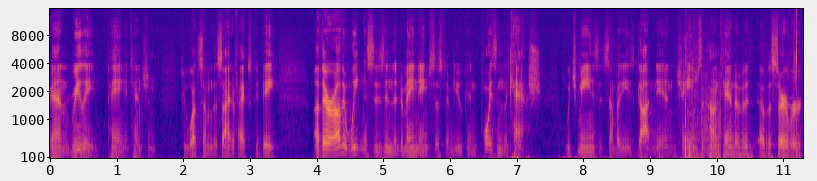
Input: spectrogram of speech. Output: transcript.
and really paying attention to what some of the side effects could be. Uh, there are other weaknesses in the domain name system. You can poison the cache, which means that somebody's gotten in, changed the content of a, of a server,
